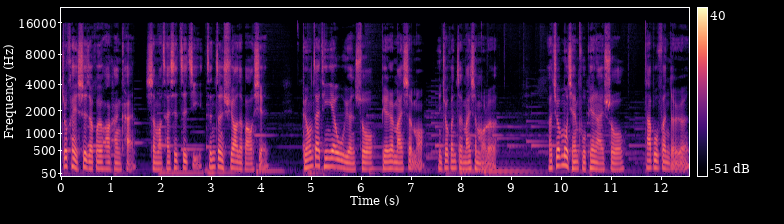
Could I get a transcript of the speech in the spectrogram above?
就可以试着规划看看。什么才是自己真正需要的保险？不用再听业务员说别人买什么你就跟着买什么了。而就目前普遍来说，大部分的人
